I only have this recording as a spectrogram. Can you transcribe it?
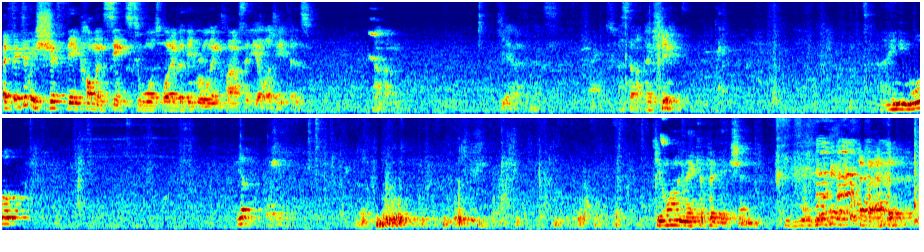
effectively shift their common sense towards whatever the ruling class ideology is. Um, yeah, I think that's a. Thank you. Uh, Any more? Yep. Do you want to make a prediction? if I have to.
